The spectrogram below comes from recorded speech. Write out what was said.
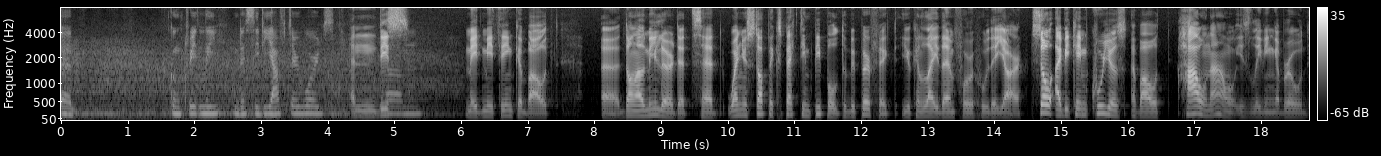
uh, concretely in the city afterwards. And this Um, made me think about uh, Donald Miller that said, When you stop expecting people to be perfect, you can like them for who they are. So I became curious about how now is living abroad.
